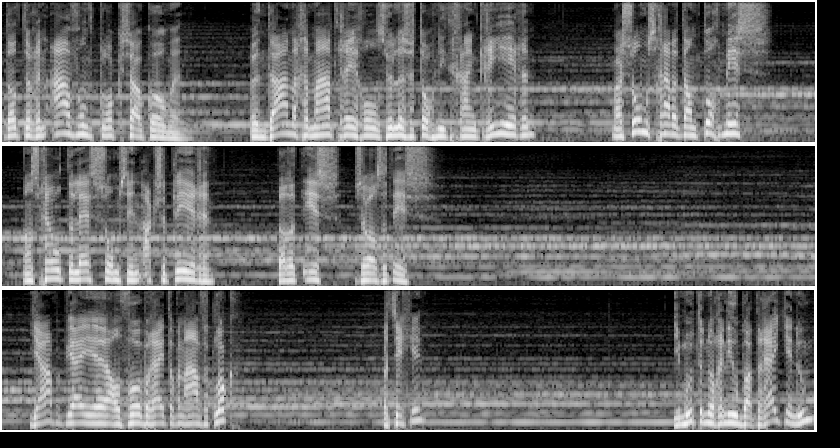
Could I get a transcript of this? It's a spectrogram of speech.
Dat er een avondklok zou komen. Een danige maatregel zullen ze toch niet gaan creëren. Maar soms gaat het dan toch mis. Dan schuilt de les soms in accepteren. Dat het is zoals het is. Jaap, heb jij je al voorbereid op een avondklok? Wat zeg je? Je moet er nog een nieuw batterijtje in doen.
